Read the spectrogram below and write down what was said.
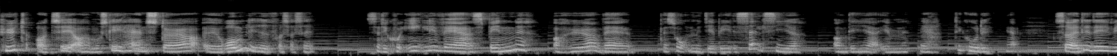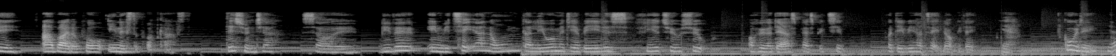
pyt og til at måske have en større øh, rummelighed for sig selv. Så det kunne egentlig være spændende at høre, hvad personen med diabetes selv siger om det her emne. Ja, det kunne det. Ja. Så er det det, vi arbejder på i næste podcast. Det synes jeg. Så øh, vi vil invitere nogen, der lever med diabetes 24-7 og høre deres perspektiv på det, vi har talt om i dag. Ja, god idé. Ja.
